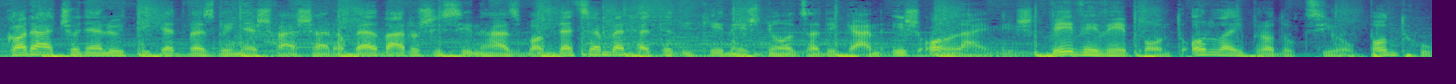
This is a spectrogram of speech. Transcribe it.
karácsony előtti kedvezményes vásár a Belvárosi Színházban december 7-én és 8-án és online is. www.orlaiprodukció.hu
